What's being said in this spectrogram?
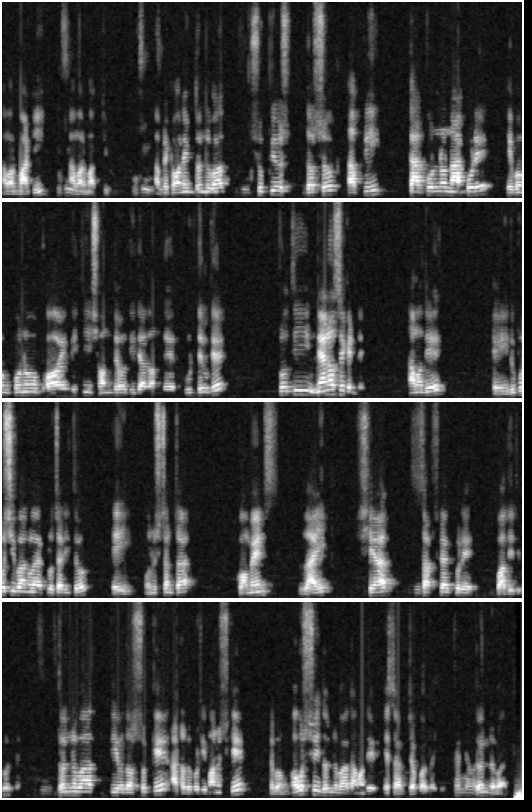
আমার মাটি আমার মাতৃভূমি। আপনাকে অনেক ধন্যবাদ। সুপ্রিয় দর্শক আপনি কার্পণ্য না করে এবং কোনো ভয় ভীতি সন্দেহ দ্বিধাদ্বন্দ্বের ঊর্ধ্বে উঠে প্রতি ন্যানো সেকেন্ডে আমাদের এই রূপসী বাংলায় প্রচারিত এই অনুষ্ঠানটা কমেন্টস লাইক শেয়ার সাবস্ক্রাইব করে বাধিত করবেন। ধন্যবাদ প্রিয় দর্শককে আঠারো কোটি মানুষকে এবং অবশ্যই ধন্যবাদ আমাদের এস আর জব্বার ভাইকে। ধন্যবাদ। ধন্যবাদ।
